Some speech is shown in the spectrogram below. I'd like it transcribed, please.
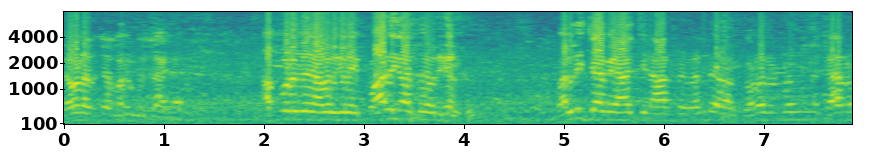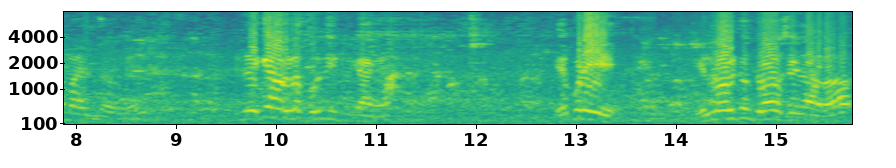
கவர்னர்கிட்ட மனு கொடுத்தாங்க. அப்பொழுது அவர்களை பாதுகாத்தவர்கள் பழனிசாமி ஆட்சி நாட்டு வந்து அவர் தொடரணும்னு காரணமா இருந்தவர்கள் இன்றைக்கு அவர்களை புரிஞ்சுக்கிட்டு இருக்காங்க. எப்படி எல்லோருக்கும் துரோகம் செய்தாரோ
